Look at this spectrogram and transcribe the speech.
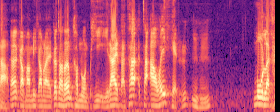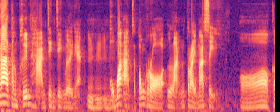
ครับแล้วกลับมามีกำไรก็จะเริ่มคำนวณ PE ได้ แต่ถ้าจะเอาให้เห็นอือหือมูลค่าทางพื้นฐานจริง ๆ เลยเนี่ย อือหืออือผหือมว่าอาจจะต้องรอหลังไตรมาสสี่ อ๋อ ก็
